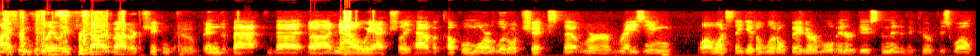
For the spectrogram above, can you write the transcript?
I completely forgot about our chicken coop in the back. That uh, now we actually have a couple more little chicks that we're raising. Well, once they get a little bigger, we'll introduce them into the coop as well.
